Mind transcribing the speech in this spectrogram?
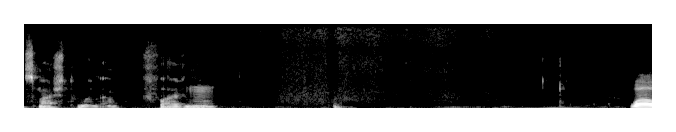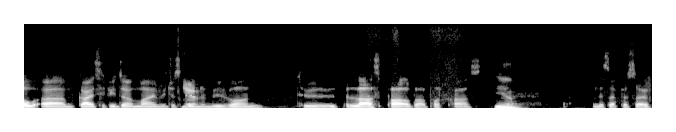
smashed Willem 5-0. Mm. well, um, guys, if you don't mind, we're just Yeah. going to move on to the last part of our podcast Yeah. in this episode.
